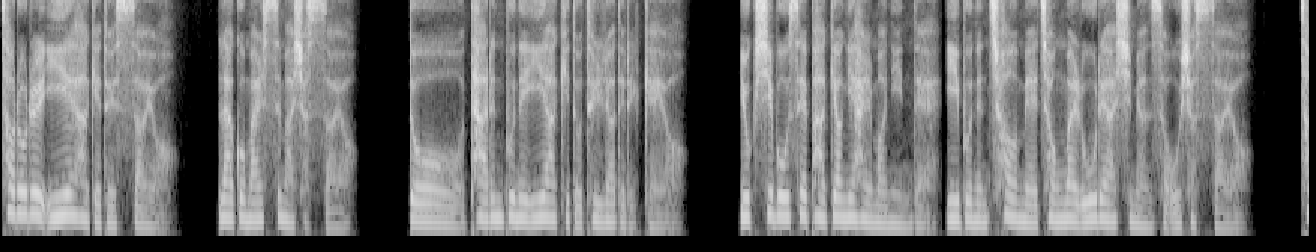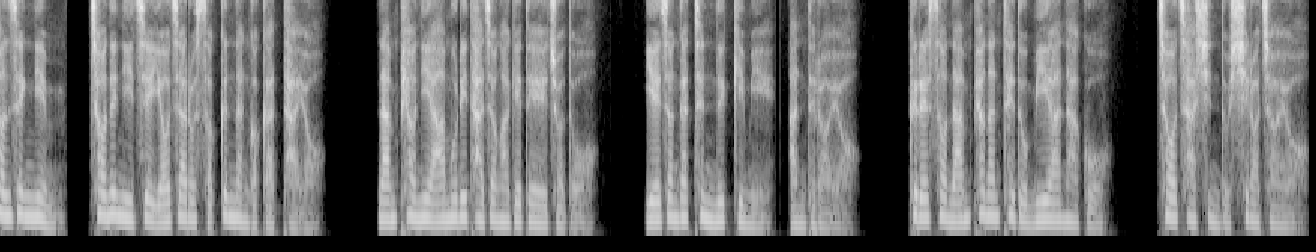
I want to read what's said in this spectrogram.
서로를 이해하게 됐어요. 라고 말씀하셨어요. 또 다른 분의 이야기도 들려드릴게요. 65세 박영희 할머니인데 이분은 처음에 정말 우울해하시면서 오셨어요. 선생님, 저는 이제 여자로서 끝난 것 같아요. 남편이 아무리 다정하게 대해줘도 예전 같은 느낌이 안 들어요. 그래서 남편한테도 미안하고 저 자신도 싫어져요.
